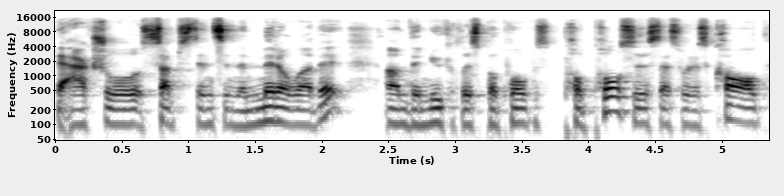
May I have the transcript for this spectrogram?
the actual substance in the middle of it, um, the nucleus pulposus, that's what it's called.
